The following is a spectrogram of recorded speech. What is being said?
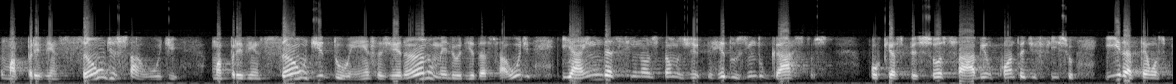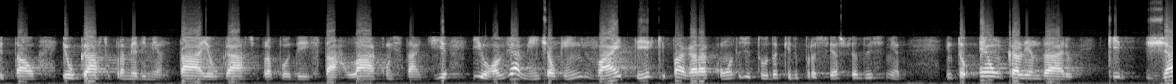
uma prevenção de saúde, uma prevenção de doenças, gerando melhoria da saúde e ainda assim nós estamos reduzindo gastos porque as pessoas sabem o quanto é difícil ir até um hospital. Eu gasto para me alimentar, eu gasto para poder estar lá com estadia e, obviamente, alguém vai ter que pagar a conta de todo aquele processo de adoecimento. Então, é um calendário que já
